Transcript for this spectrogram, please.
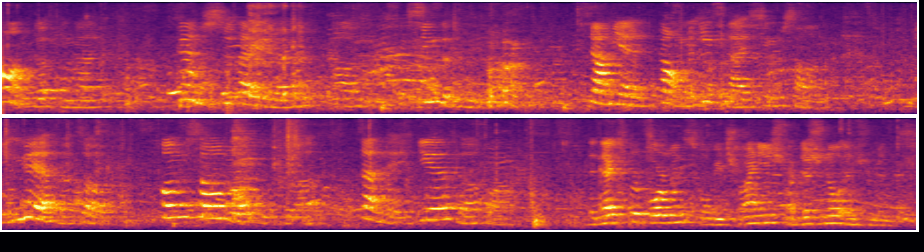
望和平安，更是带给人呃新的祝福。下面让我们一起来欣赏明月合奏，丰收锣鼓和赞美耶和华。The next performance will be Chinese traditional instruments.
